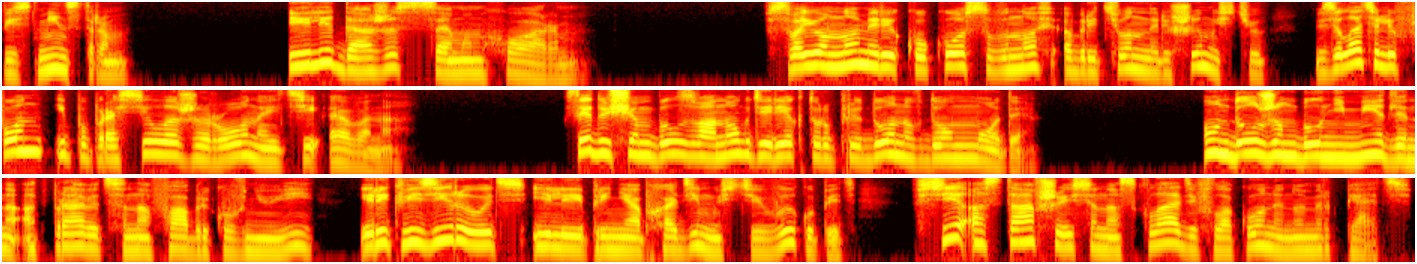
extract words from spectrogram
Вестминстером или даже с Сэмом Хуаром. В своем номере Коко с вновь обретенной решимостью взяла телефон и попросила Жиро найти Эвана. Следующим был звонок директору Прюдону в Дом моды. Он должен был немедленно отправиться на фабрику в Ньюи и реквизировать или при необходимости выкупить все оставшиеся на складе флаконы номер пять.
